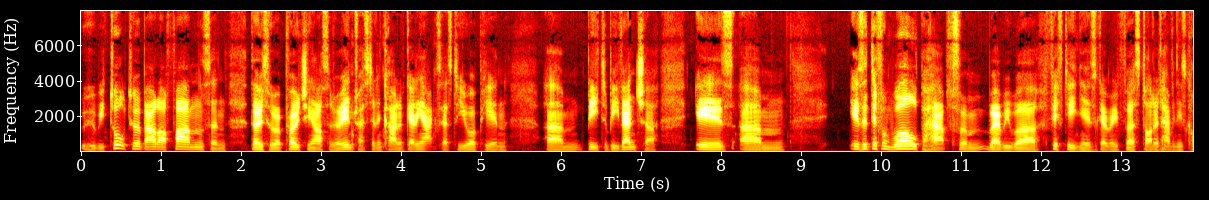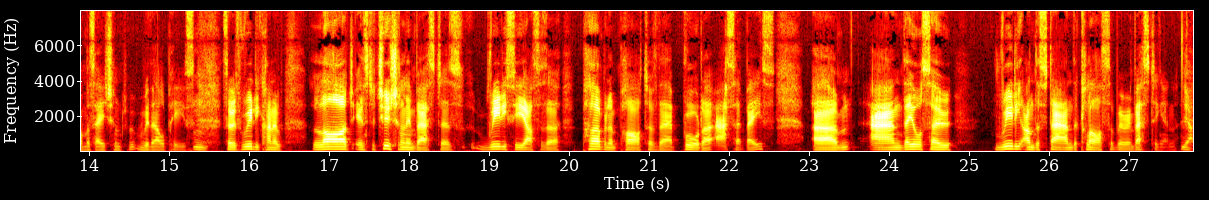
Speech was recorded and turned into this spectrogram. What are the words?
who we talk to about our funds and those who are approaching us and who are interested in kind of getting access to European um, B two B venture is. Um, is a different world perhaps from where we were 15 years ago when we first started having these conversations with LPs. Mm. So it's really kind of large institutional investors really see us as a permanent part of their broader asset base. Um, and they also really understand the class that we're investing in. Yeah.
